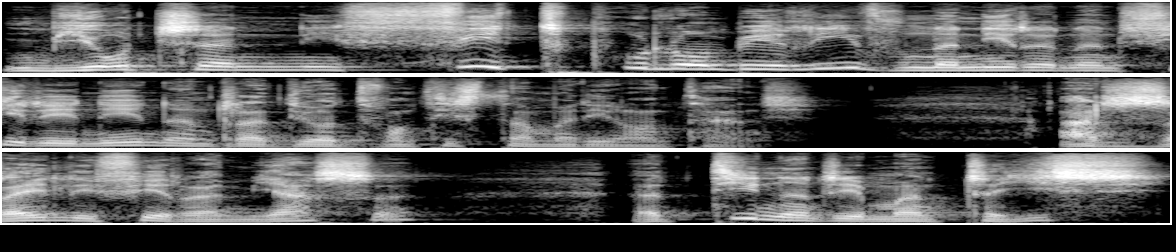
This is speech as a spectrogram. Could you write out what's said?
mihoatra ny fitopolo amby arivo nanerana ny firenena ny Radio Advantista Maneran-tany. Ary izay ilay fiaraha-miasa tian'Andriamanitra hisy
